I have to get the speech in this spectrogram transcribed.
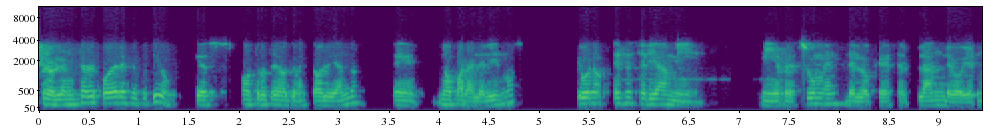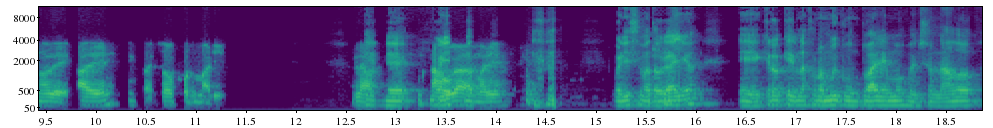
reorganizar el poder ejecutivo, que es otro tema que me está olvidando. Eh, no paralelismos. Y bueno, ese sería mi, mi resumen de lo que es el plan de gobierno de ADN encabezado por María. La eh, eh, abogada María. Buenísima, Tocayo. creo que de una forma muy puntual hemos mencionado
